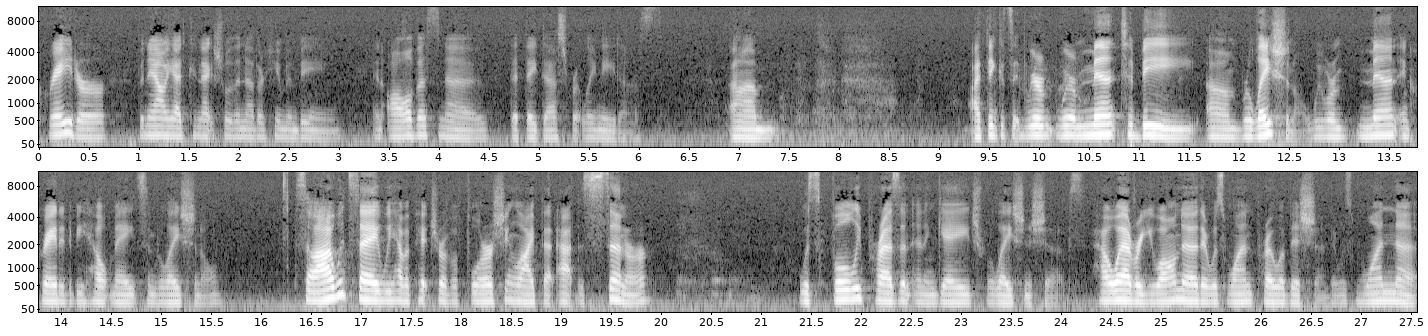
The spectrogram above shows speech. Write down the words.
creator, but now he had connection with another human being. And all of us know that they desperately need us. Um, I think it's we're we're meant to be um, relational. We were meant and created to be helpmates and relational. So I would say we have a picture of a flourishing life that at the center was fully present and engaged relationships. However, you all know there was one prohibition. There was one no.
